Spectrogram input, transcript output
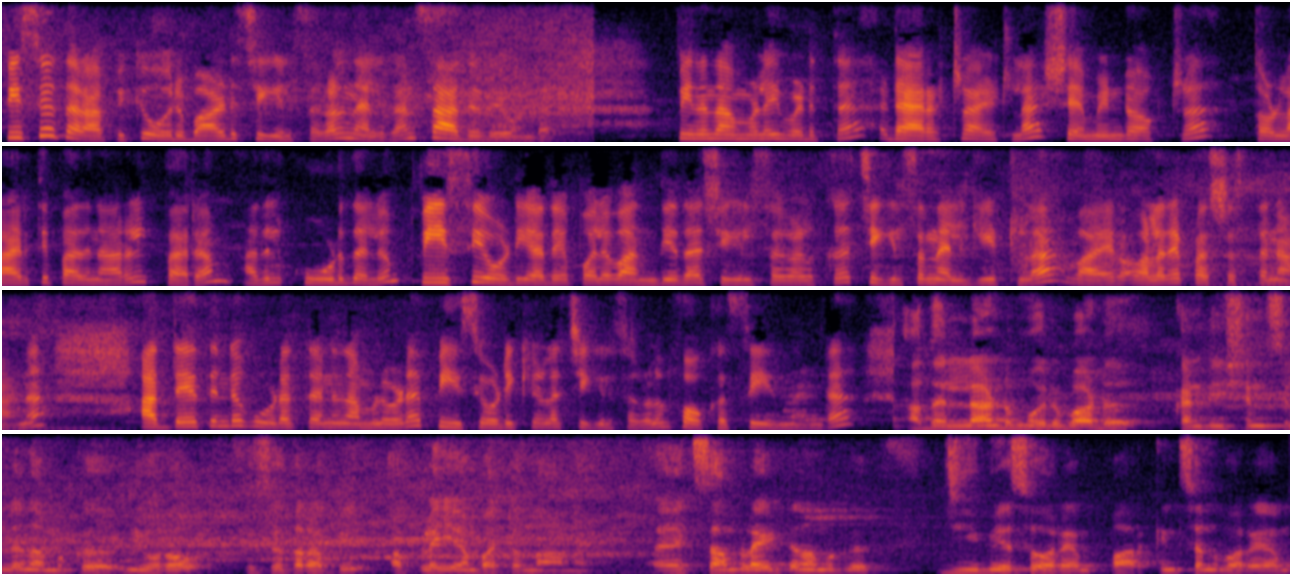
ഫിസിയോതെറാപ്പിക്ക് ഒരുപാട് ചികിത്സകൾ നൽകാൻ സാധ്യതയുണ്ട്. പിന്നെ നമ്മൾ ഇവിടുത്തെ ഡയറക്ടർ ആയിട്ടുള്ള ഷെമിൻ ഡോക്ടർ തൊള്ളായിരത്തി പതിനാറിൽ പരം അതിൽ കൂടുതലും പി സി ഒ ഡി അതേപോലെ വന്ധ്യത ചികിത്സകൾക്ക് ചികിത്സ നൽകിയിട്ടുള്ള വളരെ പ്രശസ്തനാണ്. അദ്ദേഹത്തിന്റെ കൂടെ തന്നെ നമ്മളിവിടെ പി സി ഒ ഡിക്കുള്ള ചികിത്സകളും ഫോക്കസ് ചെയ്യുന്നുണ്ട്. അതല്ലാണ്ടും ഒരുപാട് കണ്ടീഷൻസിൽ നമുക്ക് ന്യൂറോ ഫിസിയോതെറാപ്പി അപ്ലൈ ചെയ്യാൻ പറ്റുന്നതാണ്. എക്സാമ്പിളായിട്ട് നമുക്ക് ജി ബി എസ് പറയാം പാർക്കിൻസൺ പറയാം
